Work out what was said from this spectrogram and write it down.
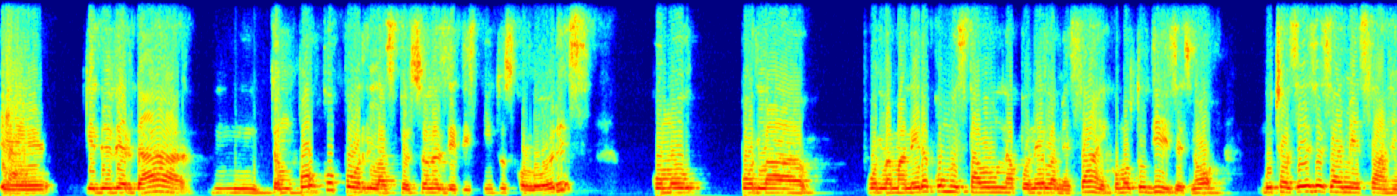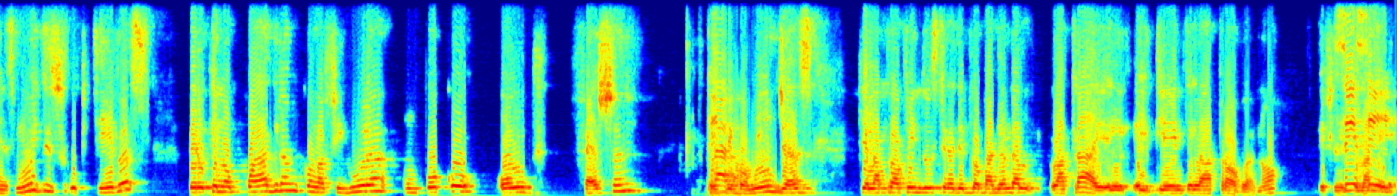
Eh, que de verdad, mm, tampoco por las personas de distintos colores, como por la, por la manera como estaban a poner la mensaje, como tú dices, ¿no? Muchas veces hay mensajes muy disruptivas, pero que no cuadran con la figura un poco old fashion, entre comillas, que la propia industria de propaganda la trae, el, cliente la aprueba, ¿no? Sí, sí,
